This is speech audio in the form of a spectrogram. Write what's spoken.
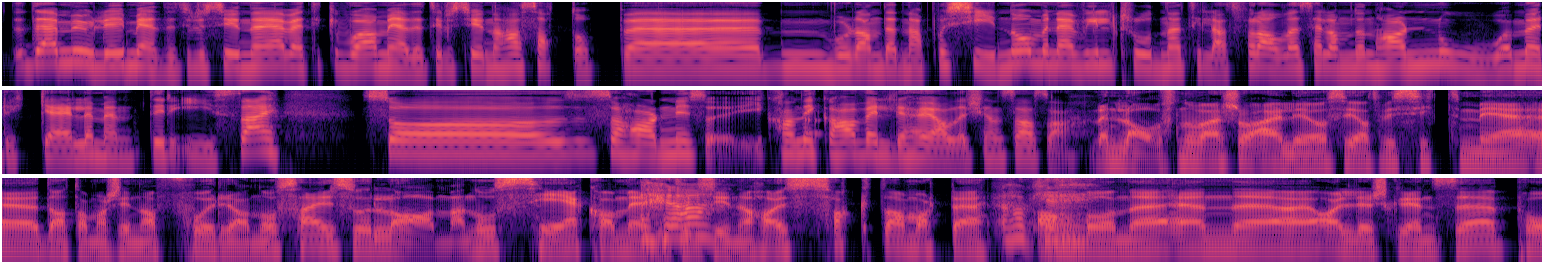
det er mulig Medietilsynet Jeg vet ikke hva Medietilsynet har satt opp uh, hvordan den er på kino, men jeg vil tro den er tillatt for alle, selv om den har noe mørke elementer i seg så, så den, kan den ikke ha veldig høy aldersgrense, altså. Men la oss nå være så ærlige og si at vi sitter med eh, datamaskiner foran oss her, så la meg nå se hva Medietilsynet ja. har sagt da, Marte, okay. angående en eh, aldersgrense på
